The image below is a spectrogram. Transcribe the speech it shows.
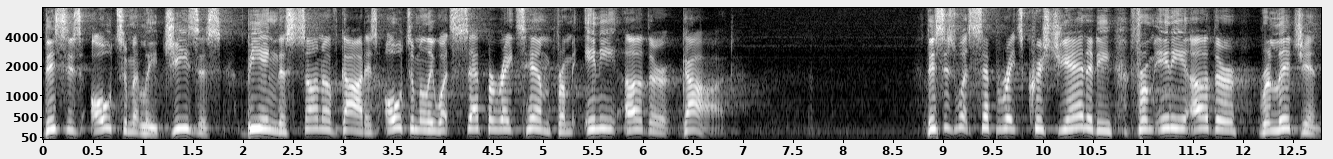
This is ultimately Jesus being the Son of God, is ultimately what separates him from any other God. This is what separates Christianity from any other religion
